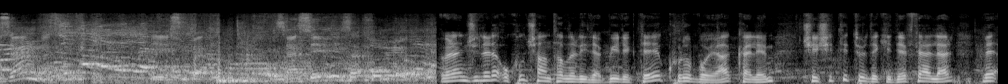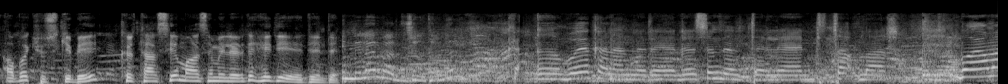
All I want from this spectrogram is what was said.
Güzel mi? İyi süper. Sen sevdiysen sorun yok. Öğrencilere okul çantalarıyla birlikte kuru boya, kalem, çeşitli türdeki defterler ve abaküs gibi kırtasiye malzemeleri de hediye edildi. Neler vardı çantamda? E, boya kalemleri, resim defterleri, kitaplar. Boyama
